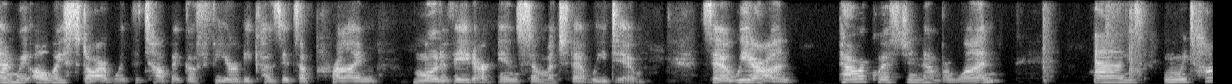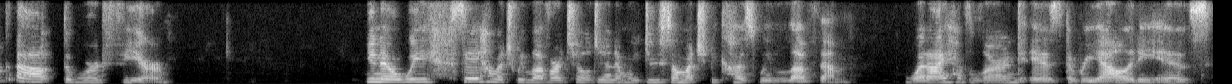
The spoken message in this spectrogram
And we always start with the topic of fear because it's a prime motivator in so much that we do. So we are on power question number one. And when we talk about the word fear, you know, we say how much we love our children and we do so much because we love them. What I have learned is the reality is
